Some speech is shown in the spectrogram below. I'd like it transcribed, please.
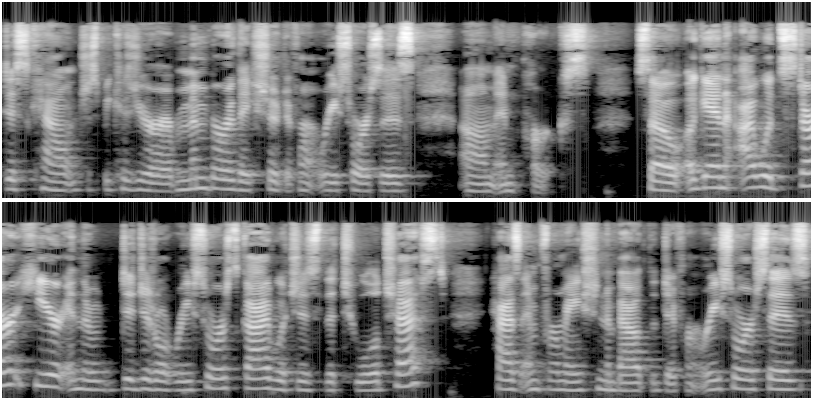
discount just because you're a member. They show different resources um, and perks. So again, I would start here in the digital resource guide, which is the tool chest, has information about the different resources.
